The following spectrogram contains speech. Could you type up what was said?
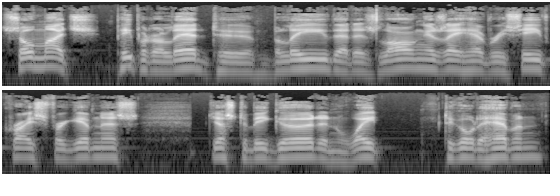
So much people are led to believe that as long as they have received Christ's forgiveness, just to be good and wait to go to heaven.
